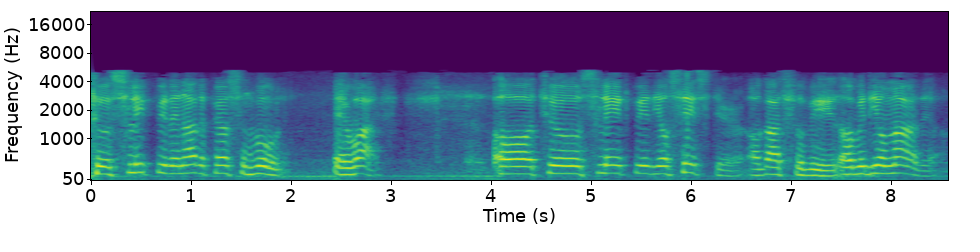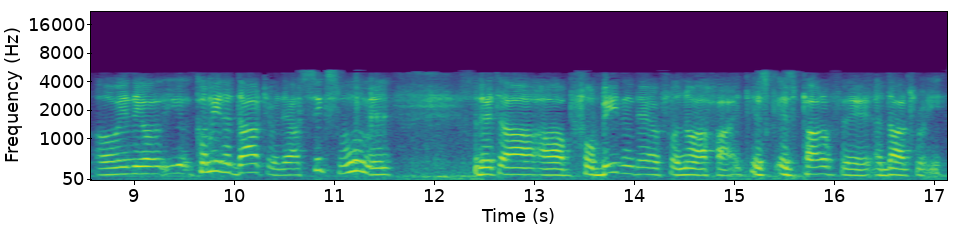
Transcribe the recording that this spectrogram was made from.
to sleep with another person, woman, a wife, or to sleep with your sister, or God forbid, or with your mother, or with your, you commit adultery. There are six women that are, are forbidden there for Noahide as, as part of uh, adultery,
